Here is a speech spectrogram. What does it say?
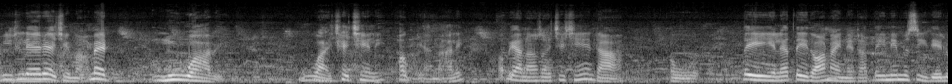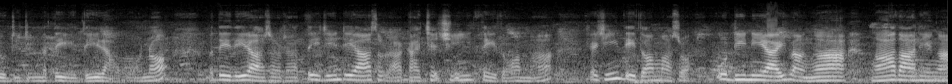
ပြီးလှဲတဲ့အချိန်မှာအမေ မူသွားပြီမူသွားချက်ချင်းလေးဟောက်ပြန်လာလေဟောက်ပြန်လာဆိုချက်ချင်းဒါဟိုသေရင်လည်းသေသွားနိုင်တယ်ဒါသေနေမရှိသေးလို့ဒီဒီမသေသေးတာပေါ့နော်မသေသေးတာဆိုတော့ဒါသေချင်းတရားဆိုတာကချက်ချင်းသေသွားမှာချက်ချင်းသေသွားမှာဆိုတော့ကိုဒီနေရာကြီးမှာငါငါသားလင်းငါ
